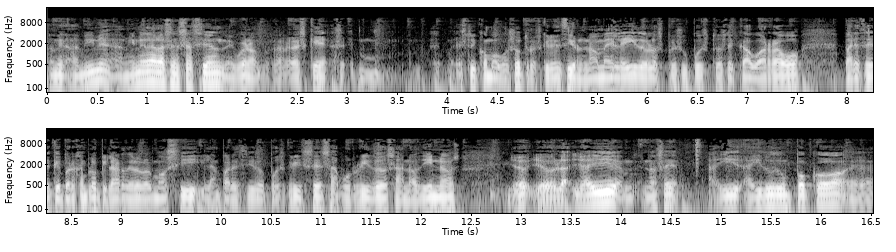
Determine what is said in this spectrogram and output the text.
A mí, a mí, me, a mí me da la sensación de, bueno, pues la verdad es que estoy como vosotros, quiero decir, no me he leído los presupuestos de cabo a rabo. Parece que, por ejemplo, Pilar del Olmo sí y le han parecido pues grises, aburridos, anodinos. Yo, yo, ahí, no sé, ahí, ahí dudo un poco eh,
